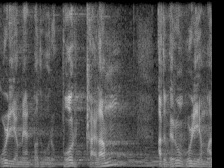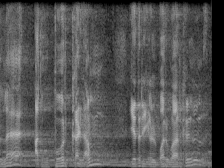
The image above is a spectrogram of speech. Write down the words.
ஊழியம் என்பது ஒரு போர்க்களம். அது வெறும் ஊழியம் அல்ல அது போர்க்களம். எதிரிகள் வருவார்கள்.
